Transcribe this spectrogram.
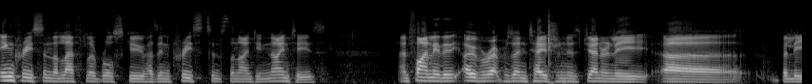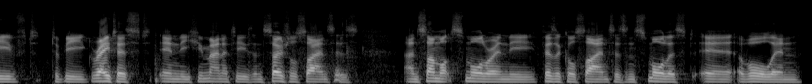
increase in the left liberal skew has increased since the 1990s. And finally, the overrepresentation is generally uh, believed to be greatest in the humanities and social sciences and somewhat smaller in the physical sciences and smallest uh, of all in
